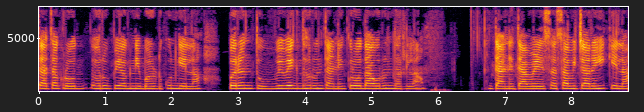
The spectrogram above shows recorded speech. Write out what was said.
त्याचा क्रोधरूपी अग्नी भडकून गेला. परंतु विवेक धरून त्याने क्रोध आवरून धरला. त्याने त्यावेळेस असा विचारही केला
